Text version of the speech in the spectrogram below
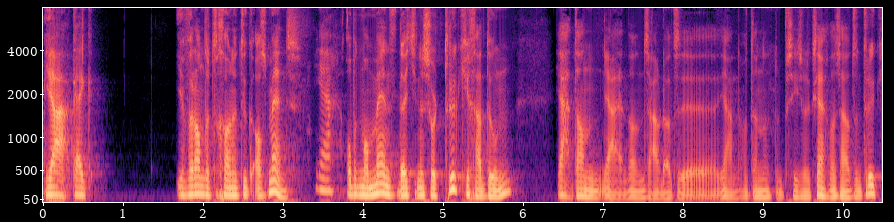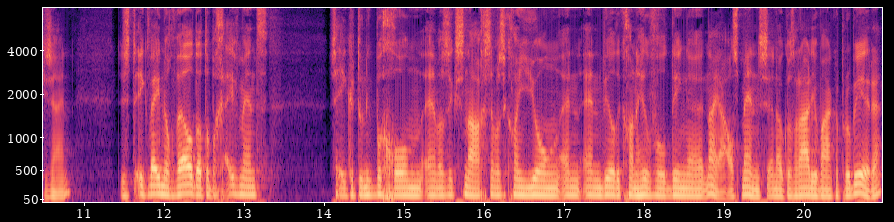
Ja, kijk, je verandert gewoon natuurlijk als mens. Ja. op het moment dat je een soort trucje gaat doen, ja, dan, ja, dan zou dat, eh, ja, dan, precies wat ik zeg, dan zou het een trucje zijn. Dus ik weet nog wel dat op een gegeven moment, zeker toen ik begon en was ik s'nachts en was ik gewoon jong en, en wilde ik gewoon heel veel dingen, nou ja, als mens en ook als radiomaker proberen.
